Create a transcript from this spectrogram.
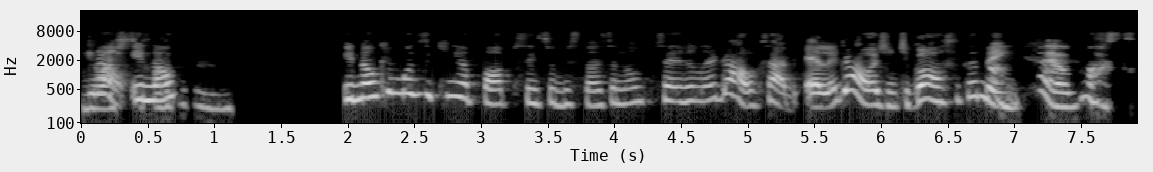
E eu não, acho e não, e não que musiquinha pop sem substância não seja legal, sabe? É legal, a gente gosta também. Não, é, eu gosto.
